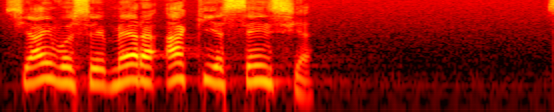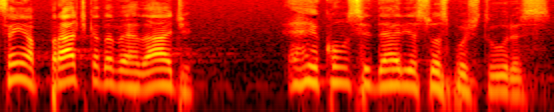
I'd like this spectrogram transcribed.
se há em você mera aquiescência, sem a prática da verdade, reconsidere as suas posturas.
